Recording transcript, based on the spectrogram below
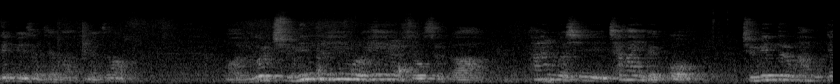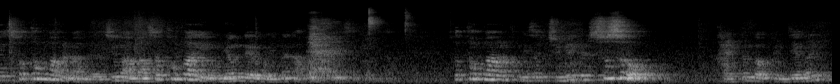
대표이사 제가 맡으면서 어, 이걸 주민들 힘으로 해결할 수 없을까 하는 것이 창안이 됐고 주민들과 함께 소통방을 만들어 지금 아마 소통방이 운영되고 있는 아파트가 있을 겁니다. 소통방을 통해서 주민들 스스로 갈등과 분쟁을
